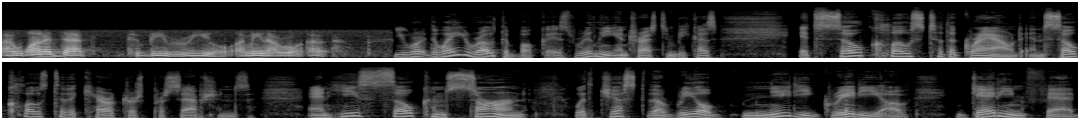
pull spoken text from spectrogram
I wanted that to be real. I mean, I, I you wrote, the way you wrote the book is really interesting because it's so close to the ground and so close to the character's perceptions, and he's so concerned with just the real nitty gritty of getting fed,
